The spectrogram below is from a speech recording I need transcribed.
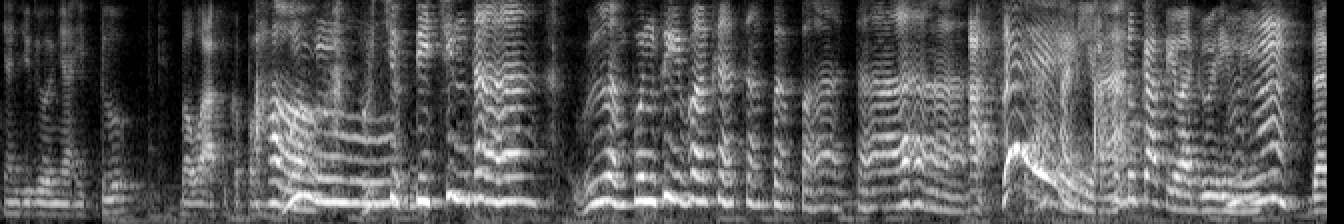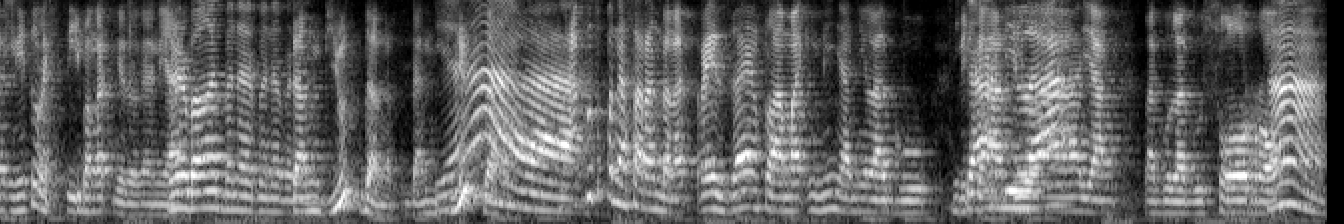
yang judulnya itu Bawa Aku ke Oh, Penghulu. Ucuk dicinta, ulang pun tiba kata pepatah. Asik. Apa nih ya? Aku suka sih lagu ini. Mm-mm. Dan ini tuh Lesti banget gitu kan ya. Bener banget, bener, bener, bener. Dangdut banget, dangdut Ya. banget. Nah, aku tuh penasaran banget Reza yang selama ini nyanyi lagu Nika Ardila. yang lagu-lagu slow rock. Nah,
